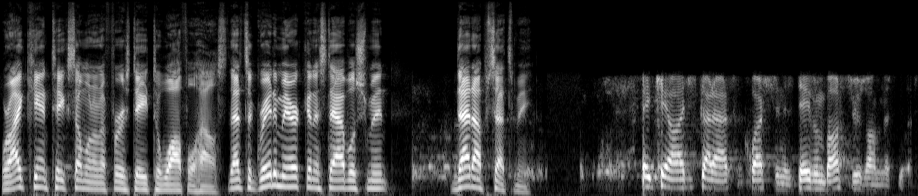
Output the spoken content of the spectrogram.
where I can't take someone on a first date to Waffle House. That's a great American establishment. That upsets me. Hey, Cale, I just got to ask a question. Is Dave and Buster's on this list?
